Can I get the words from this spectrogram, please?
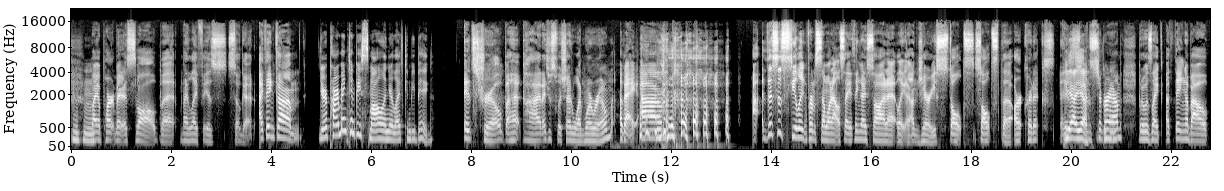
Mhm. my apartment is small, but my life is so good. I think um Your apartment can be small and your life can be big. it's true, but God, I just wish I had one more room. Okay. Um uh, this is stealing from someone else. I think I saw it at like on Jerry Stoltz, Saltz, the art critics, Yeah, yeah. Instagram. But it was like a thing about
